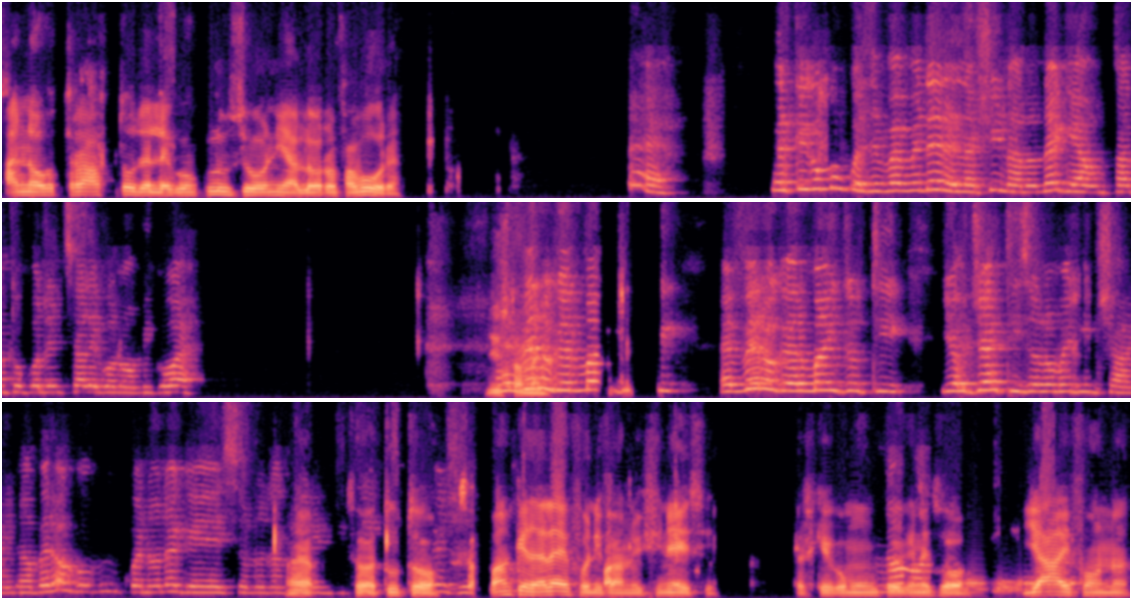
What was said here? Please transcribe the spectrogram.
hanno tratto delle conclusioni a loro favore. Eh, perché comunque se vai a vedere la Cina non è che ha un tanto potenziale economico, eh. È vero che ormai, è vero che ormai tutti gli oggetti sono made in China, però comunque non è che sono tanto Eh, soprattutto, Invece, ma anche i telefoni fanno i cinesi, perché comunque, no, che ne so, gli iPhone,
